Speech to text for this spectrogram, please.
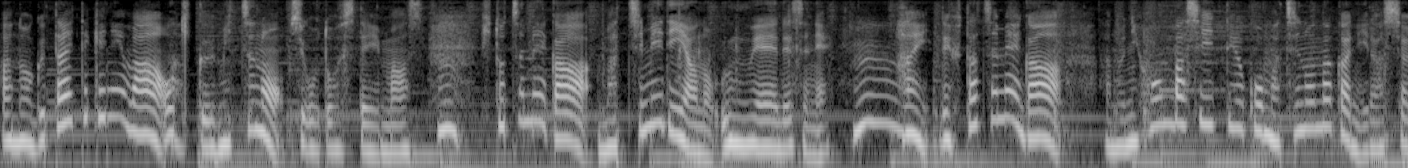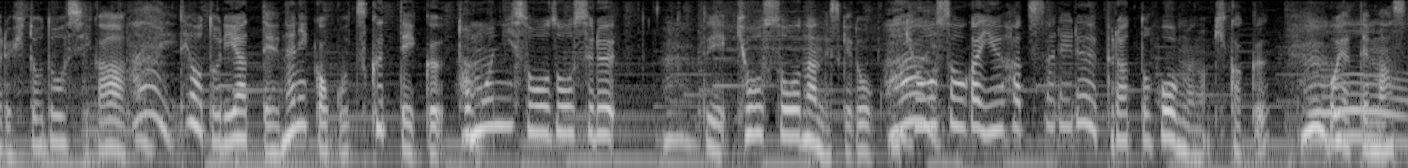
あの具体的には大きく3つの仕事をしています。うん。一つ目が街メディアの運営ですね。うん。はい、で2つ目があの日本橋っていうこう街の中にいらっしゃる人同士がはい。手を取り合って何かをこう作っていく共に創造するって競争なんですけど、はい。競争が誘発されるプラットフォームの企画うんをやってます。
